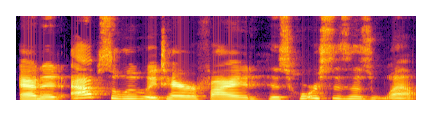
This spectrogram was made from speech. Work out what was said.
and it absolutely terrified his horses as well.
